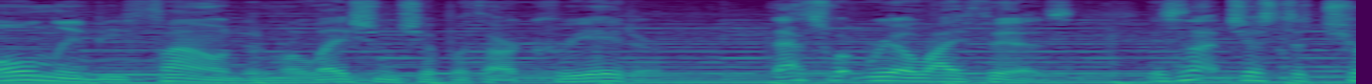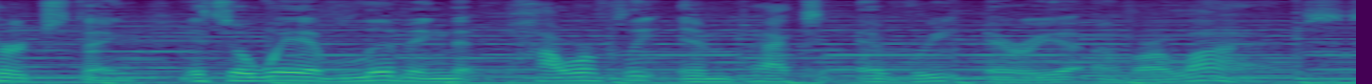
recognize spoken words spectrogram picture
only be found in relationship with our Creator. That's what real life is. It's not just a church thing, it's a way of living that powerfully impacts every area of our lives.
